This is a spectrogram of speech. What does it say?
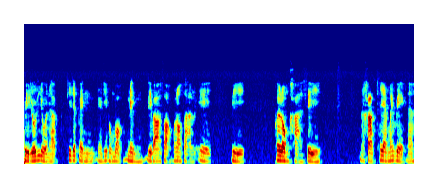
มีลุ้นอยู่นะครับ ที่จะเป็นอย่างที่ผมบอกหนึ่งรีบาวสองเพื่อลงสามหรือ A B เพื่อลงขา C นะครับ ถ้ายังไม่เบรกนะ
